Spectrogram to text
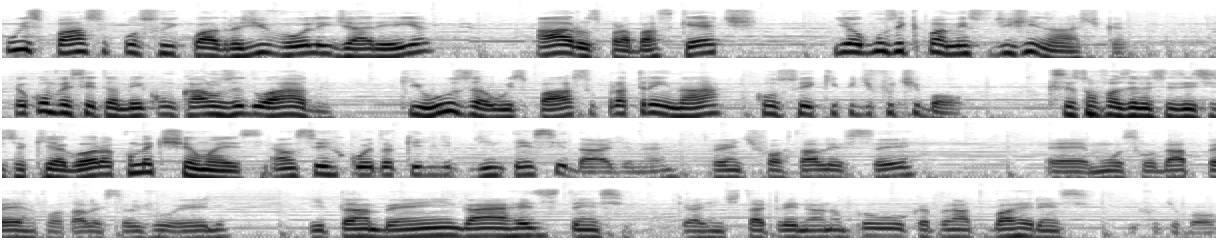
O espaço possui quadra de vôlei de areia, aros para basquete e alguns equipamentos de ginástica. Eu conversei também com Carlos Eduardo, que usa o espaço para treinar com sua equipe de futebol que vocês estão fazendo esse exercício aqui agora, como é que chama esse? É um circuito aqui de, de intensidade, né? Pra gente fortalecer é, músculo da perna, fortalecer o joelho e também ganhar resistência, que a gente está treinando para o Campeonato Barreirense de futebol.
